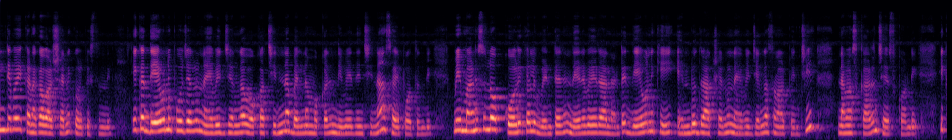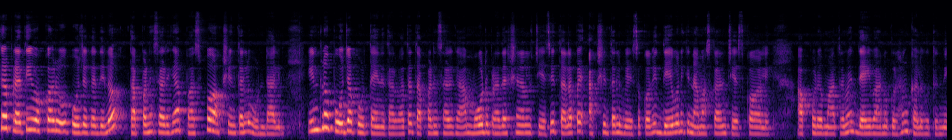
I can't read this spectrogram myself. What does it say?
ఇంటిపై కనక వర్షాన్ని కురిపిస్తుంది. ఇక దేవుని పూజలు నైవేద్యంగా ఒక చిన్న బెల్లం మొక్కని నివేదించినా సరిపోతుంది. మీ మనసులో కోరికలు వెంటనే నెరవేరాలంటే దేవునికి ఎండు ద్రాక్షను నైవేద్యంగా సమర్పించి నమస్కారం చేసుకోండి. ఇక ప్రతి ఒక్కరూ పూజ గదిలో తప్పనిసరిగా పసుపు అక్షింతలు ఉండాలి. ఇంట్లో పూజ పూర్తయిన తర్వాత తప్పనిసరిగా మూడు ప్రదక్షిణలు చేసి తలపై అక్షింతలు వేసుకొని దేవునికి నమస్కారం చేసుకోవాలి. అప్పుడు మాత్రమే దైవానుగ్రహం కలుగుతుంది.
